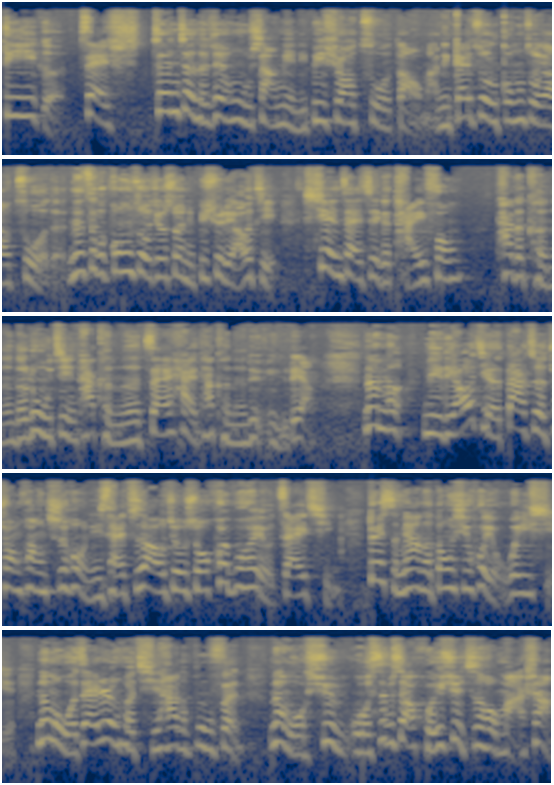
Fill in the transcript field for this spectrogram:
第一个在真正的任务上面，你必须要做到嘛，你该做的工作要做的。那这个工作就是说，你必须了解现在这个台风它的可能的路径，它可能的灾害，它可能的雨量。那么你了解了大致的状况之后，你才知道就是说会不会有灾情，对什么样的东西会有威胁。那么我在任何其他的部分，那我去我是不是要回去之后马上？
